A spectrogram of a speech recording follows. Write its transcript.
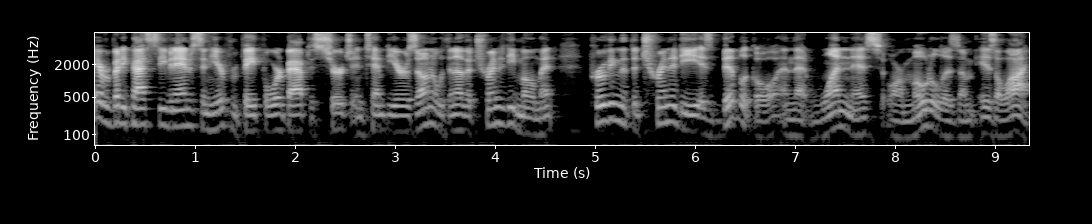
Hey everybody, Pastor Steven Anderson here from Faithful Word Baptist Church in Tempe, Arizona with another Trinity moment, proving that the Trinity is biblical and that oneness or modalism is a lie.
